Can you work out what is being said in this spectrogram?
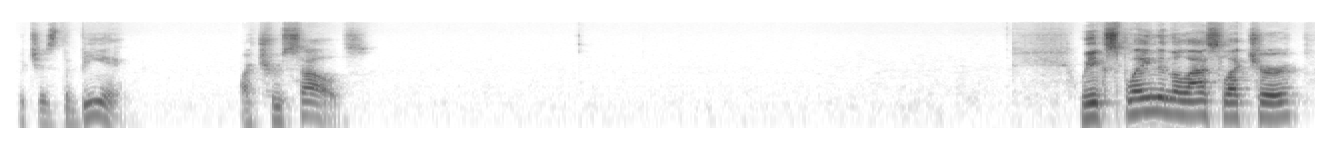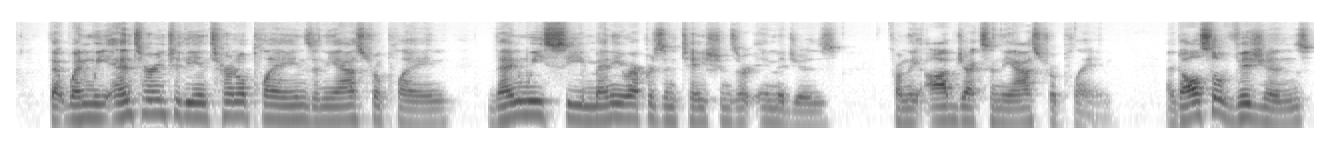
which is the being, our true selves. We explained in the last lecture that when we enter into the internal planes and the astral plane, then we see many representations or images from the objects in the astral plane, and also visions,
